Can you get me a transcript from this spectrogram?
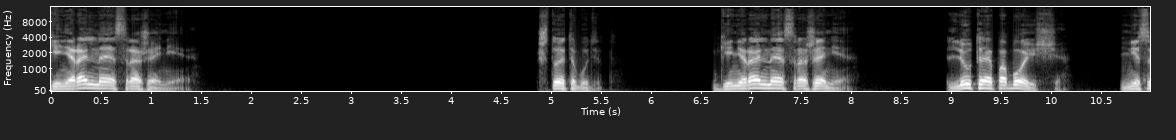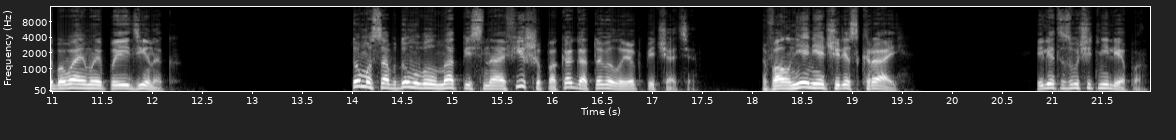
Генеральное сражение Что это будет? Генеральное сражение. Лютое побоище. Незабываемый поединок. Томас обдумывал надпись на афише, пока готовил ее к печати. «Волнение через край». Или это звучит нелепо?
